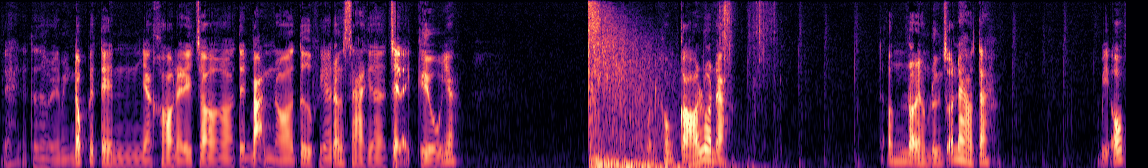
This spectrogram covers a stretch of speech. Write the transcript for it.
Đây, từ từ để mình nốc cái tên nhà kho này để cho tên bạn nó từ phía đằng xa kia chạy lại cứu nhá. Vẫn không có luôn à? Ông nội đứng chỗ nào ta? Bị ốp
